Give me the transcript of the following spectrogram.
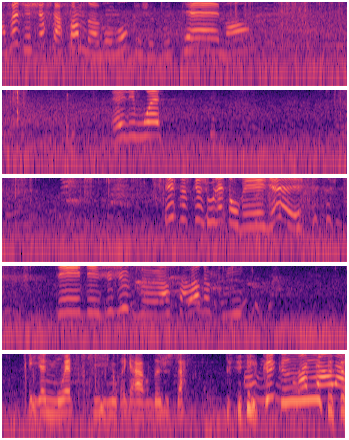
En fait, je cherche la forme d'un bonbon que je veux tellement. Hé, les mouettes! Et c'est ce que je voulais tomber, yeah! C'est des jujubes euh, en saveur de fruits. et il y a une mouette qui nous regarde juste là. oui. Coucou! Attends,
